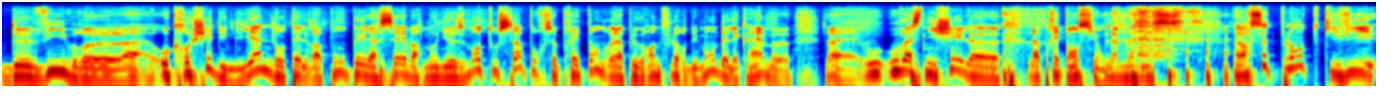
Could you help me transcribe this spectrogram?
de vivre euh, au crochet d'une liane dont elle va pomper la sève harmonieusement, tout ça pour se prétendre la plus grande fleur du monde. Elle est quand même. Euh, où, va se nicher la, la prétention? La malice. Alors, cette plante qui vit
